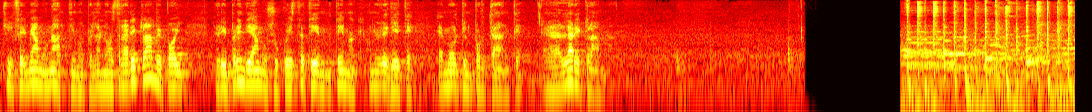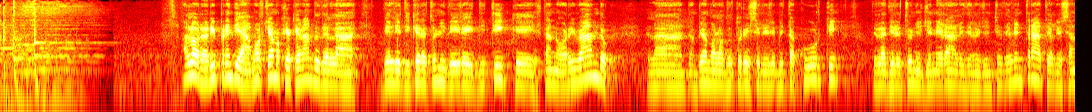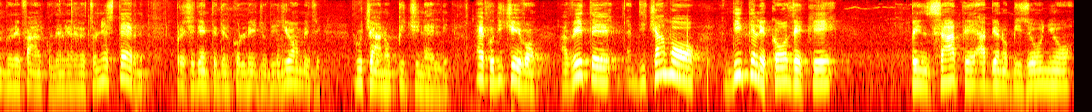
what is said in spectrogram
ci fermiamo un attimo per la nostra reclama e poi riprendiamo su questo tema, tema che come vedete è molto importante, eh, la reclama. Allora riprendiamo, stiamo chiacchierando della, delle dichiarazioni dei redditi che stanno arrivando, la, abbiamo la dottoressa Elisabetta Curti della Direzione Generale dell'Agenzia delle Entrate, Alessandro De Falco delle Relazioni Esterne, Presidente del Collegio dei Geometri, Luciano Piccinelli. Ecco, dicevo, avete, diciamo, dite le cose che pensate abbiano bisogno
